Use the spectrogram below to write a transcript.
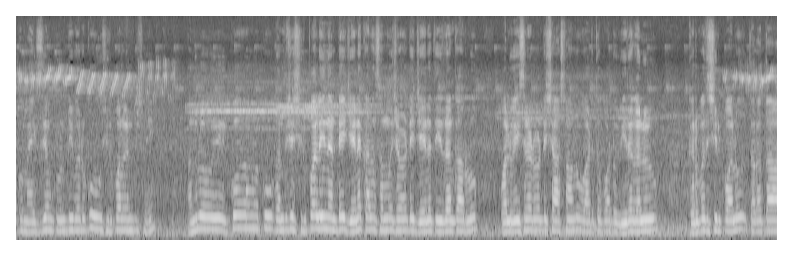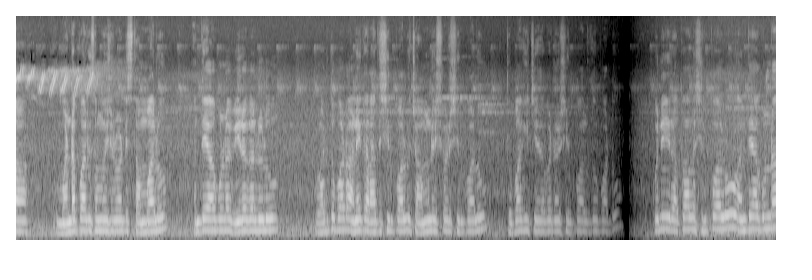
ఒక మ్యాక్సిమం ట్వంటీ వరకు శిల్పాలు కనిపిస్తున్నాయి. అందులో ఎక్కువగా మనకు కనిపించే శిల్పాలు ఏంటంటే జైన కాలం సంబంధించినటువంటి జైన తీర్థంకారులు వాళ్ళు వేసినటువంటి శాసనాలు వాటితో పాటు వీరగలు గణపతి శిల్పాలు తర్వాత మండపాలకు సంబంధించినటువంటి స్తంభాలు అంతేకాకుండా వీరగల్లులు వాటితో పాటు అనేక రాతి శిల్పాలు చాముండేశ్వరి శిల్పాలు తుపాకీ చేతబడిన శిల్పాలతో పాటు కొన్ని రకాల శిల్పాలు అంతేకాకుండా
